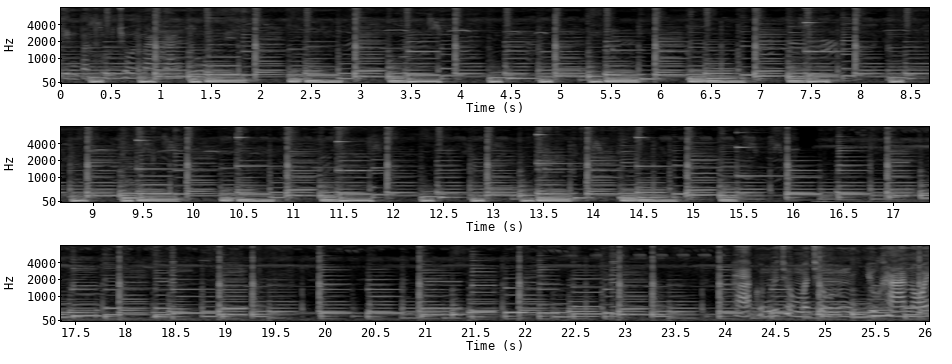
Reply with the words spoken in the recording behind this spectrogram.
กลินปลาทูโชยมากลางทุ่งพาคุณผู้ชมมาชมยูคาน้อย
